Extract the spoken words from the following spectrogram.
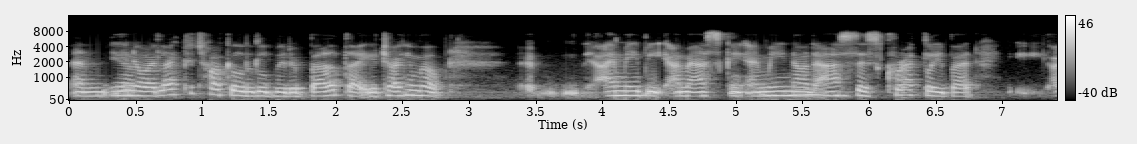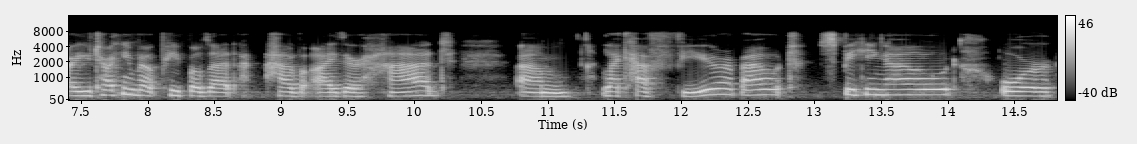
And yeah. you know i'd like to talk a little bit about that. You're talking about I may be, I'm asking, I may not ask this correctly, but are you talking about people that have either had, um, like, have fear about speaking out? Or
